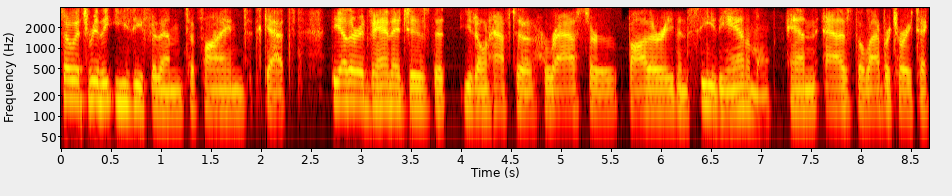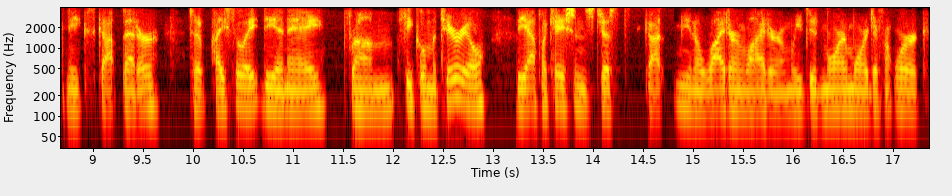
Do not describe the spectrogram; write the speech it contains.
So it's really easy for them to find scats. The other advantage is that you don't have to harass or bother or even see the animal. And as the laboratory techniques got better to isolate DNA from fecal material, the applications just got you know wider and wider and we did more and more different work.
